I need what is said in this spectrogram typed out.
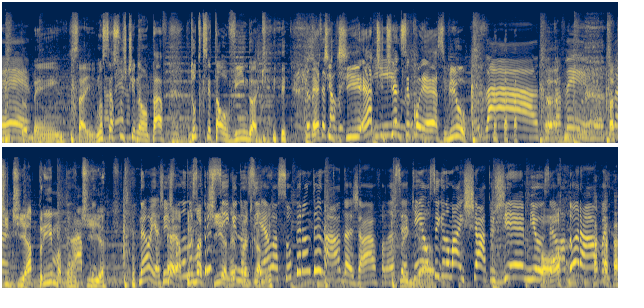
É. Tudo bem, isso aí. Não se vendo? assuste não, tá? Tudo que você tá ouvindo aqui Tudo é tá titia, ouvindo. é a titia que você conhece, viu? Exato, tá vendo? A titia é a prima, pô, A tia. pri- Não, e a gente É, a falando prima sobre tia, né, signos. e praticamente. ela super antenada já. Falando assim, quem é o Legal. signo mais chato? Gêmeos. Ó. Ela adorava.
